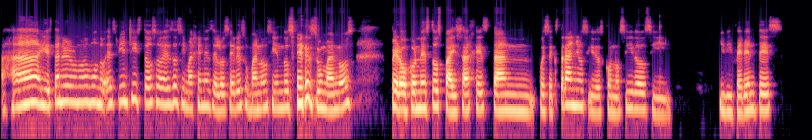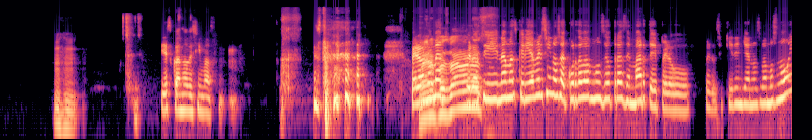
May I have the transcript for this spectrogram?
Ajá, y están en un nuevo mundo. Es bien chistoso esas imágenes de los seres humanos siendo seres humanos, pero con estos paisajes tan pues extraños y desconocidos y, y diferentes. Y es cuando decimos. "Mm". pero Bueno, no me, pues pero sí, nada más quería ver si nos acordábamos de otras de Marte, pero, pero si quieren ya nos vamos. No, y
